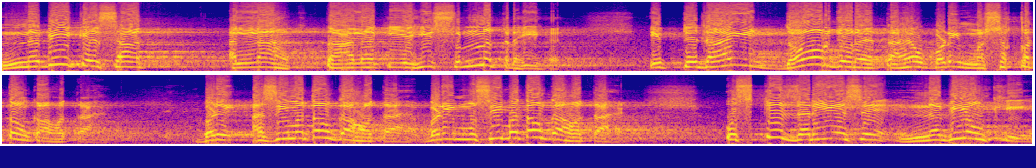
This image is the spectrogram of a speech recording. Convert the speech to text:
نبی کے ساتھ اللہ تعالیٰ کی یہی سنت رہی ہے۔ ابتدائی دور جو رہتا ہے وہ بڑی مشقتوں کا ہوتا ہے، بڑی عظیمتوں کا ہوتا ہے، بڑی مصیبتوں کا ہوتا ہے۔ اس کے ذریعے سے نبیوں کی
